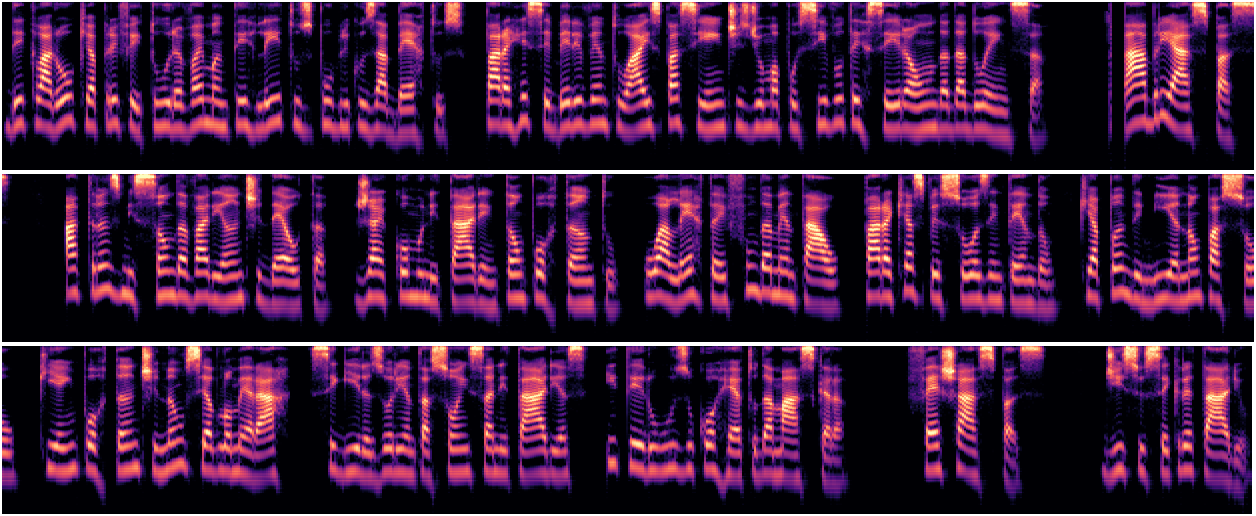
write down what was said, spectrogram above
declarou que a prefeitura vai manter leitos públicos abertos para receber eventuais pacientes de uma possível terceira onda da doença. Abre aspas. A transmissão da variante Delta já é comunitária, então, portanto, o alerta é fundamental para que as pessoas entendam que a pandemia não passou, que é importante não se aglomerar, seguir as orientações sanitárias e ter o uso correto da máscara. Fecha aspas. Disse o secretário.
